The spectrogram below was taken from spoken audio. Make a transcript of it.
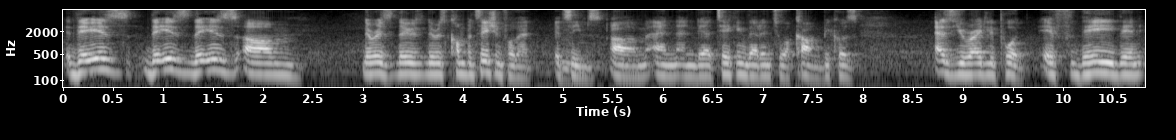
there is there is there is um, there is there is there is compensation for that it seems um, and and they're taking that into account because as you rightly put if they then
